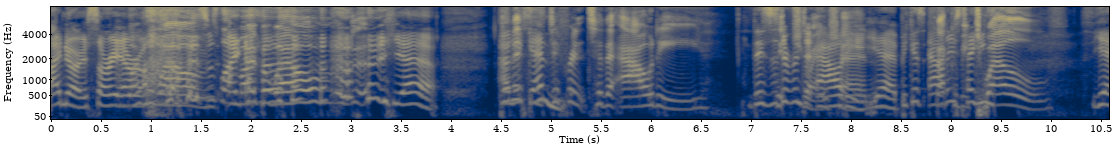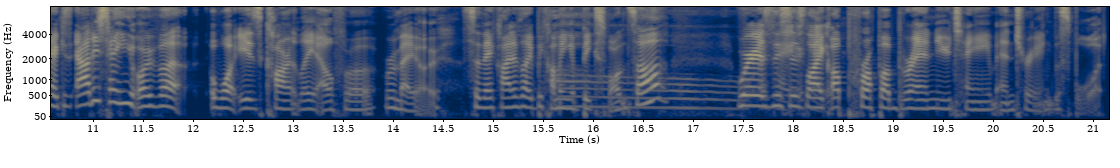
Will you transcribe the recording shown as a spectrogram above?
I know, sorry, I'm everyone. overwhelmed. it's just like, I'm overwhelmed. yeah. But and this again, is different to the Audi. this is different to Audi. Yeah, because Audi's taking 12. Yeah, because Audi's taking over what is currently Alfa Romeo. So they're kind of like becoming a big sponsor. Whereas oh, this Oh, okay, is like a proper brand new team entering the sport.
